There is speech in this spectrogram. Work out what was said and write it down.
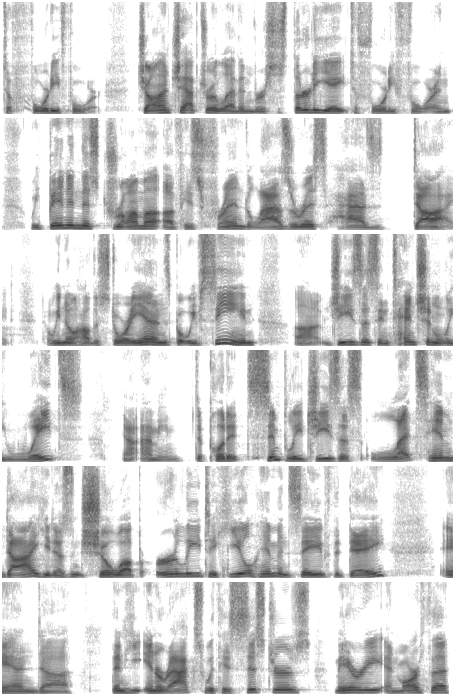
to 44. John chapter 11, verses 38 to 44. And we've been in this drama of his friend Lazarus has died. Now we know how the story ends, but we've seen uh, Jesus intentionally waits. I mean, to put it simply, Jesus lets him die. He doesn't show up early to heal him and save the day. And uh, then he interacts with his sisters, Mary and Martha.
